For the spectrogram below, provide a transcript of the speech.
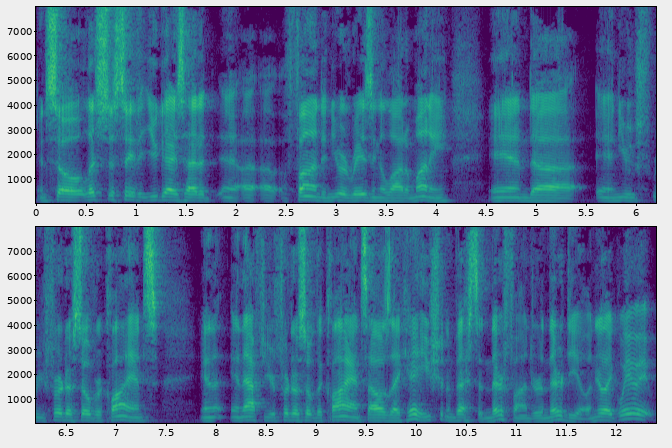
And so let's just say that you guys had a, a, a fund and you were raising a lot of money, and uh, and you referred us over clients. And, and after you referred us over the clients, I was like, hey, you should invest in their fund or in their deal. And you're like, wait, wait.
